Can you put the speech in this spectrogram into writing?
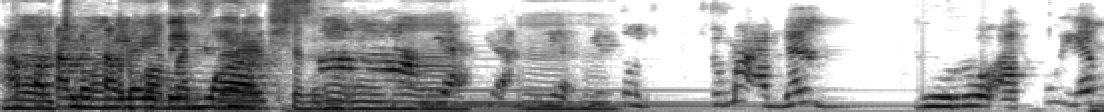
ya, apa tanda-tanda itu direction ah, ya, ya, hmm. ya gitu cuma ada guru aku yang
